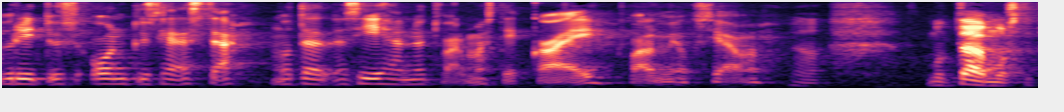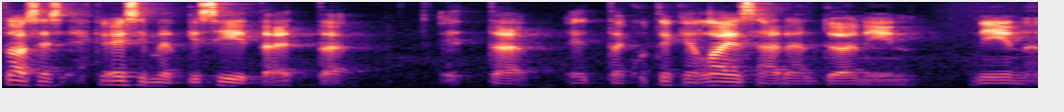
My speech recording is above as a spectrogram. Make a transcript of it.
yritys on kyseessä, mutta siihen nyt varmastikaan ei valmiuksia ole. No. Mutta tämä on minusta taas ehkä esimerkki siitä, että, että, että kun tekee lainsäädäntöä, niin, niin,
